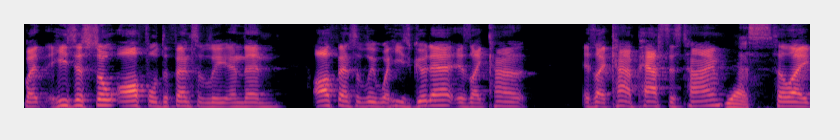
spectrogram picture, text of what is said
But he's just so awful defensively, and then offensively, what he's good at is like kind of is like kind of past his time. Yes. So like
